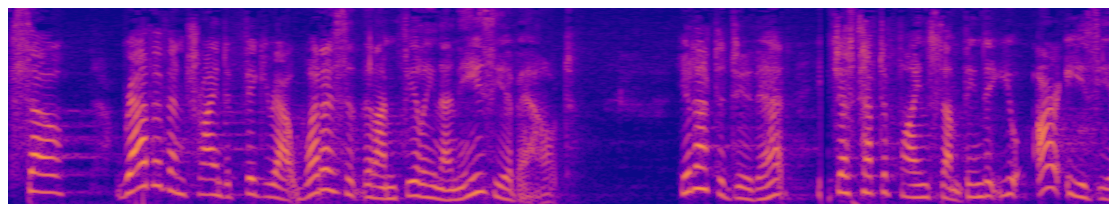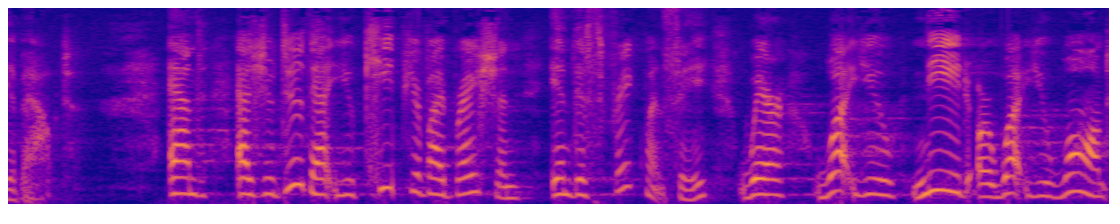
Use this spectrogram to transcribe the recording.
So rather than trying to figure out what is it that I'm feeling uneasy about, you don't have to do that. You just have to find something that you are easy about. And as you do that, you keep your vibration in this frequency where what you need or what you want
